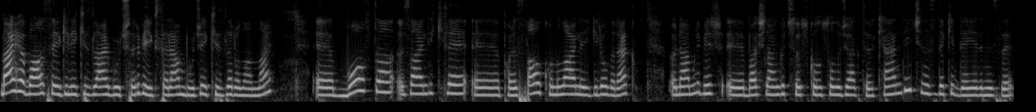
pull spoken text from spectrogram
Merhaba sevgili ikizler burçları ve yükselen burcu ikizler olanlar. Ee, bu hafta özellikle e, parasal konularla ilgili olarak önemli bir e, başlangıç söz konusu olacaktır. Kendi içinizdeki değerinizi,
